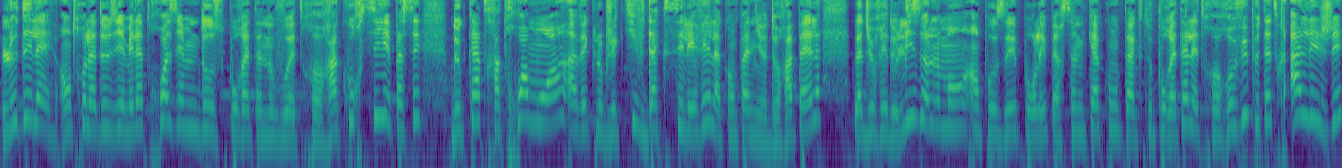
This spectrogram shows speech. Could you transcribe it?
Le délai entre la deuxième et la troisième dose pourrait à nouveau être raccourci et passer de 4 à 3 mois avec l'objectif d'accélérer la campagne de rappel. La durée de l'isolement imposée pour les personnes cas contact pourrait-elle être revue, peut-être allégée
